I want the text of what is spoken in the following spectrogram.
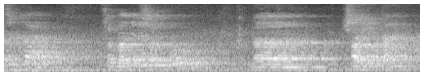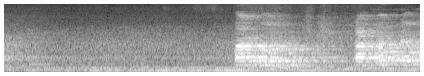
cekal sebagai satu nah syarikat. Paron, dapat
